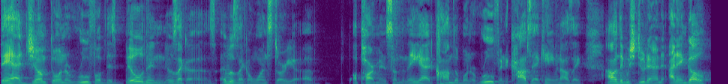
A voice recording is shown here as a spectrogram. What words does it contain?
they had jumped on the roof of this building. It was like a, it was like a one story uh, apartment or something. They had climbed up on the roof, and the cops had came, and I was like, I don't think we should do that. I didn't go.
